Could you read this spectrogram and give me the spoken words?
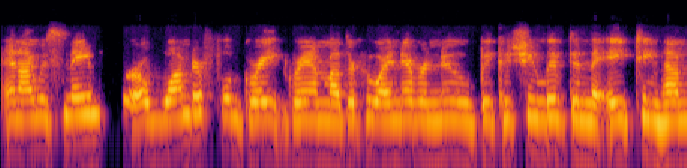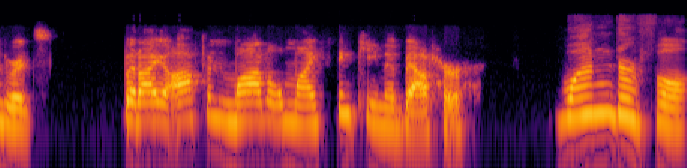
and I was named for a wonderful great grandmother who I never knew because she lived in the 1800s. But I often model my thinking about her. Wonderful.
